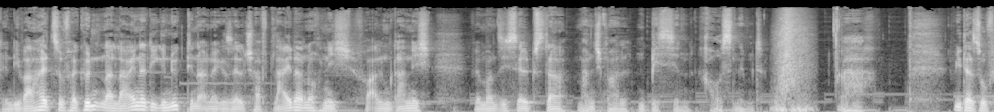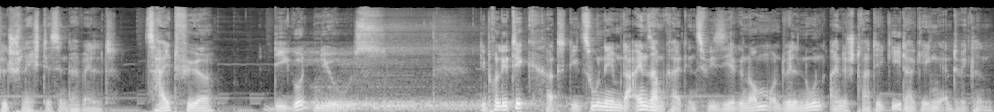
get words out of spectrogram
Denn die Wahrheit zu verkünden alleine, die genügt in einer Gesellschaft leider noch nicht. Vor allem dann nicht, wenn man sich selbst da manchmal ein bisschen rausnimmt. Ach, wieder so viel Schlechtes in der Welt. Zeit für die Good News. Die Politik hat die zunehmende Einsamkeit ins Visier genommen und will nun eine Strategie dagegen entwickeln.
